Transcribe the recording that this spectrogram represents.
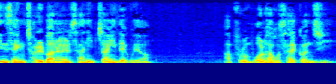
인생 절반을 산 입장이 되고요. 앞으로 뭘 하고 살 건지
